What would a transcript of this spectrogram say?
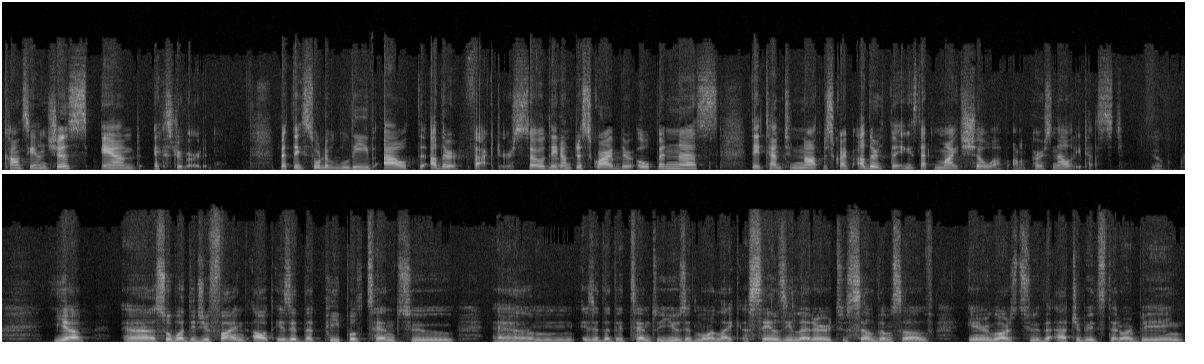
conscientious and extroverted. But they sort of leave out the other factors. So they don't describe their openness. They tend to not describe other things that might show up on a personality test. Yeah. Yeah. Uh, so what did you find out? Is it that people tend to, um, is it that they tend to use it more like a salesy letter to sell themselves in regards to the attributes that are being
